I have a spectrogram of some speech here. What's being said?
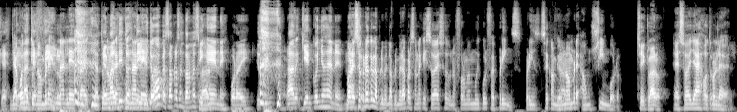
que ya que cuando tu nombre es una letra, ya tu Qué nombre maldito es una estilo. letra. Yo voy a empezar a presentarme así, Claro. N, por ahí. Yo soy- a ver, ¿Quién coño es N? Por eso creo que la, prim- la primera persona que hizo eso de una forma muy cool fue Prince. Prince se cambió el nombre a un símbolo. Sí, claro. Eso ya es otro level.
